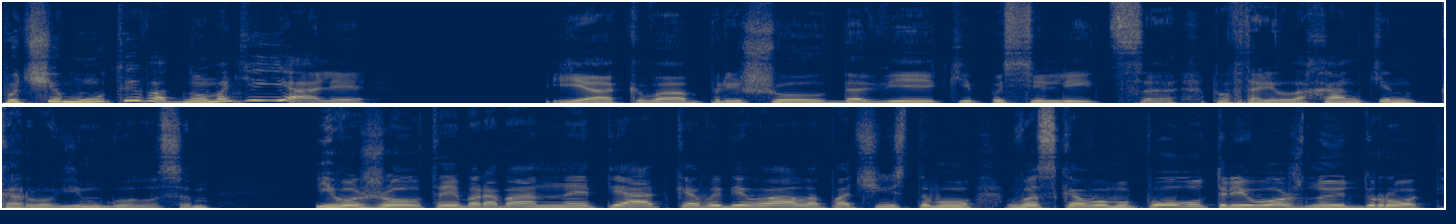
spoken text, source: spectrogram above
«Почему ты в одном одеяле?» «Я к вам пришел до веки поселиться», — повторил Лоханкин коровьим голосом. Его желтая барабанная пятка выбивала по чистому восковому полу тревожную дробь.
